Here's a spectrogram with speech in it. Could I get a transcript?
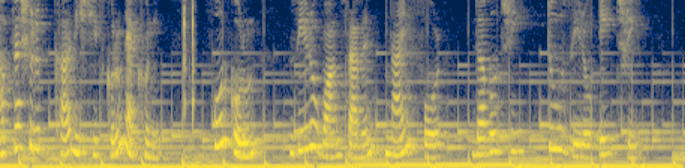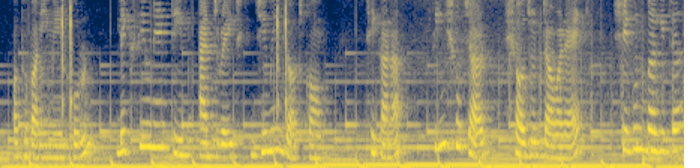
আপনার সুরক্ষা নিশ্চিত করুন এখনই। ফোন করুন zero one seven nine four three two zero eight three অথবা ইমেল করুন Lex Union team at the rate Gmail dot com ঠিকানা তিনশো চার সজন টাওয়ার এক সেগুন বাগিচা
